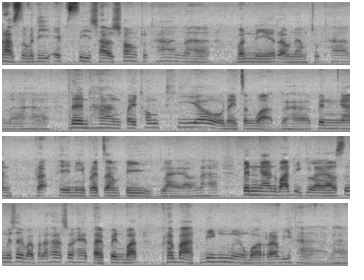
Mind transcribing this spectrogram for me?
กราบสวัสดี FC ชาวช่องทุกท่านนะฮะ วันนี้เรานำทุกท่านนะฮะ เดินทางไปท่องเที่ยวในจังหวัดนะฮะ เป็นงานประเพณีประจำปีอีกแล้วนะฮะ เป็นงานวัดอีกแล้ว ซึ่งไม่ใช่วัดพระธาตุโชแฮแต่เป็นวัดพระบาทมิ่งเมืองวรวิหารนะฮะ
